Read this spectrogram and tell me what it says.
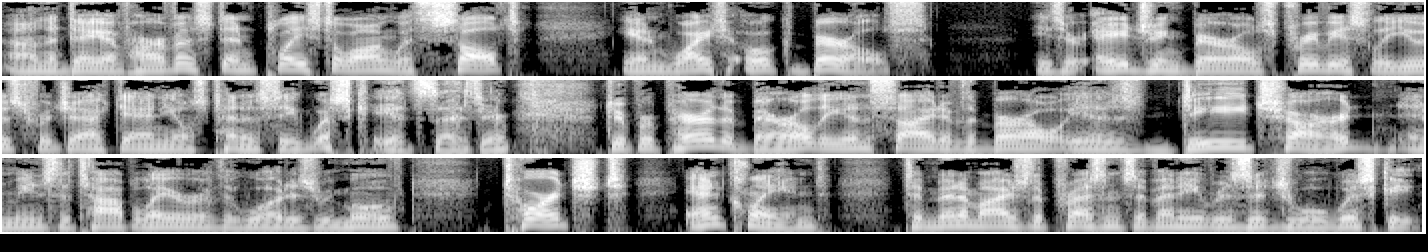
on the day of harvest and placed along with salt in white oak barrels. These are aging barrels previously used for Jack Daniels Tennessee whiskey, it says here. To prepare the barrel, the inside of the barrel is de-charred, and means the top layer of the wood is removed, torched, and cleaned to minimize the presence of any residual whiskey.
